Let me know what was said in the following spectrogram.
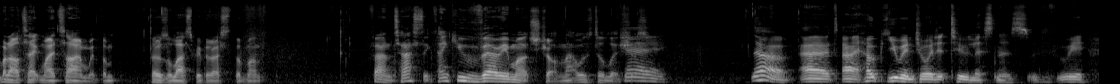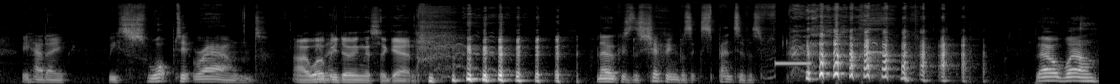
but I'll take my time with them. Those will last me the rest of the month. Fantastic! Thank you very much, John. That was delicious. Yay. No, uh, I hope you enjoyed it too, listeners. We we had a we swapped it round. I won't we be doing this again. no, because the shipping was expensive as. F- no, well,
